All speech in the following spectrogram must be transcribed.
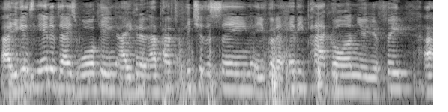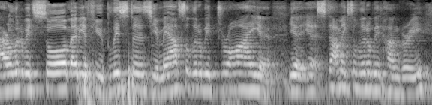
Uh, you're getting to the end of day's walking. Uh, you can uh, perhaps picture the scene. You've got a heavy pack on. Your, your feet are a little bit sore, maybe a few blisters. Your mouth's a little bit dry. Your, your, your stomach's a little bit hungry.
